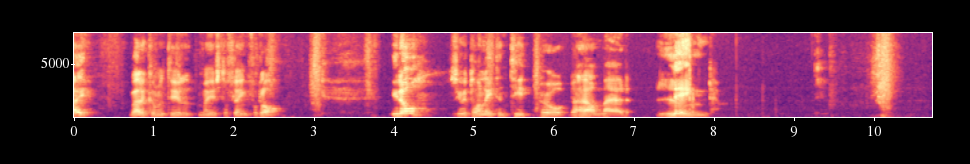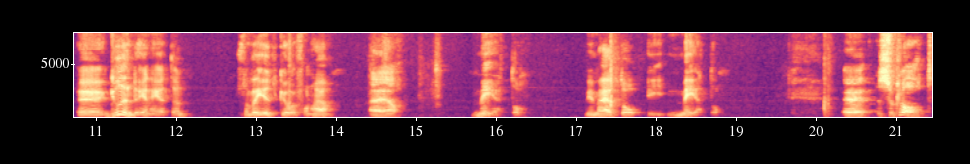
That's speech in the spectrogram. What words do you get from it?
Hej! Välkommen till Magister Fläng förklarar. Idag ska vi ta en liten titt på det här med längd. Eh, grundenheten som vi utgår ifrån här är meter. Vi mäter i meter. Eh, såklart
